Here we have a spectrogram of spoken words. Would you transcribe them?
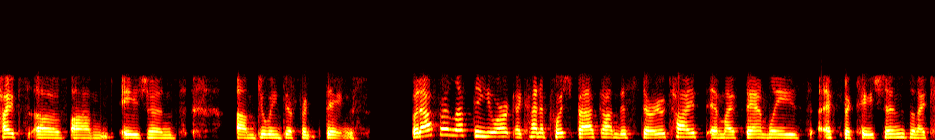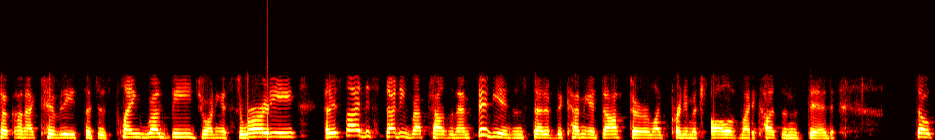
types of um, Asians um, doing different things. But after I left New York, I kind of pushed back on this stereotype and my family's expectations, and I took on activities such as playing rugby, joining a sorority, and I decided to study reptiles and amphibians instead of becoming a doctor like pretty much all of my cousins did. So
